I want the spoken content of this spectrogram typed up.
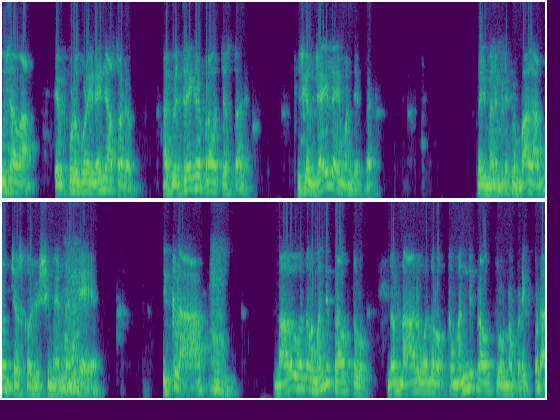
చూసావా ఎప్పుడు కూడా ఈయన ఏం చేస్తాడు? నాకు వ్యతిరేకంగా ప్రవర్తిస్తాడు. తీసుకెళ్ళి జైలు వేయమని చెప్పాడు. మనం ఇక్కడ బాగా అర్థం చేసుకోవాల్సిన విషయం ఏంటంటే ఇక్కడ నాలుగు వందల మంది ప్రవక్తలు నాలుగు వందల ఒక్క మంది ప్రవక్తలు ఉన్నప్పటికీ కూడా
